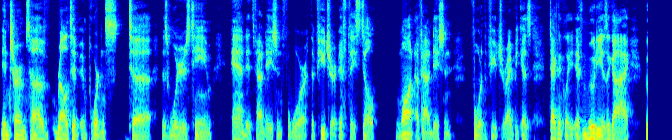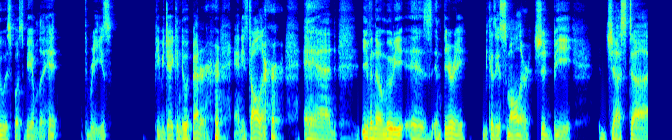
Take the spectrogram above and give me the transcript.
in terms of relative importance to this Warriors team and its foundation for the future if they still want a foundation for the future, right? Because technically, if Moody is a guy who is supposed to be able to hit threes, PBJ can do it better and he's taller. and even though Moody is, in theory, because he's smaller, should be just uh,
